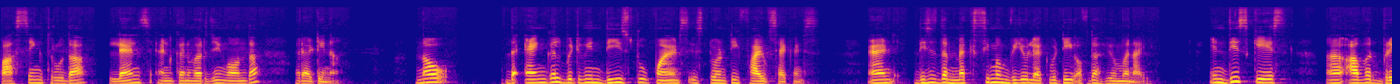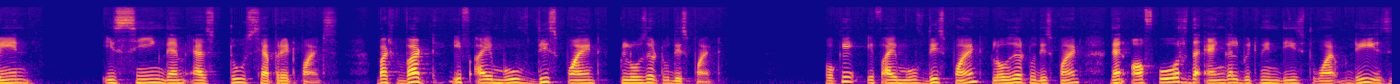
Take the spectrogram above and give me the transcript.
passing through the lens and converging on the retina. Now, the angle between these two points is 25 seconds and this is the maximum visual acuity of the human eye. In this case uh, our brain is seeing them as two separate points, but what if I move this point closer to this point? Okay, if I move this point closer to this point then of course the angle between these two, these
